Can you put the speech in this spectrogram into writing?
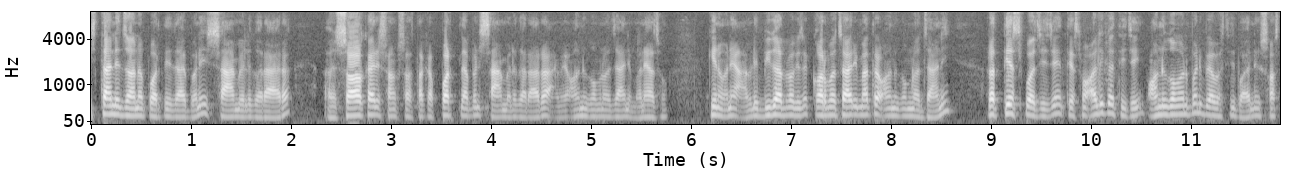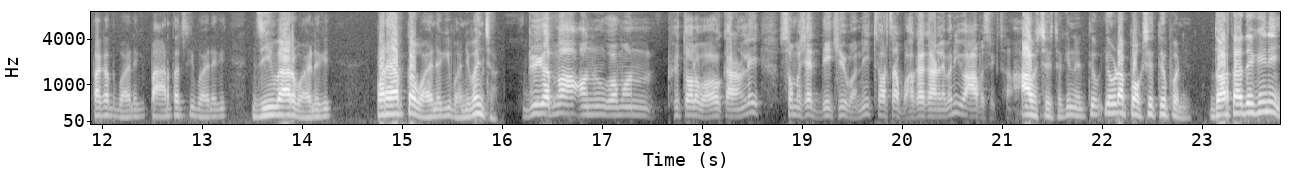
स्थानीय जनप्रतिनिधिलाई पनि सामेल गराएर सहकारी सङ्घ संस्थाका प्रतिलाई पनि सामेल गराएर हामी अनुगमन जाने भनेका छौँ। किनभने हामीले विगतमा चाहिँ कर्मचारी मात्र अनुगमन जाने र त्यसपछि चाहिँ त्यसमा अलिकति चाहिँ अनुगमन पनि व्यवस्थित भएन कि संस्थागत भएन कि पारदर्शी भएन कि जिम्मेवार भएन कि पर्याप्त भएन कि भन्ने पनि छ। विगतमा अनुगमन फितलो भएको कारणले समस्या देखियो भने चर्चा भएका कारणले पनि यो आवश्यक छ। आवश्यक छ किनभने त्यो एउटा पक्ष त्यो पनि दर्तादेखि नै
